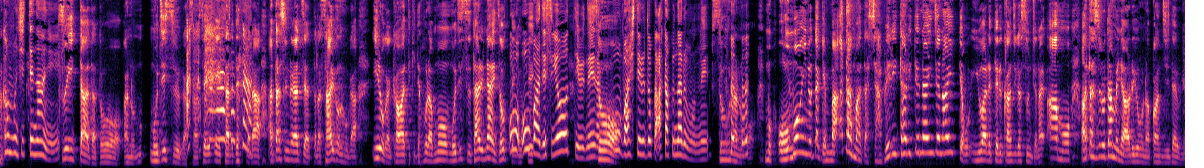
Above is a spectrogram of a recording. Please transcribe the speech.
赤文字って何？ツイッターだと、あの、文字数がさ、制限されてるから、私のやつやったら最後の方が色が変わってきて、ほら、もう文字数足りないぞってお、言って。オーバーですよっていうね。そうオーバーしてるとこ赤くなるもんね。そうなの。もう、思いの丈、まだまだ喋り足りてないんじゃないって言われてる感じがするんじゃない？ああ、もう、私のためにあるような感じだよね、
